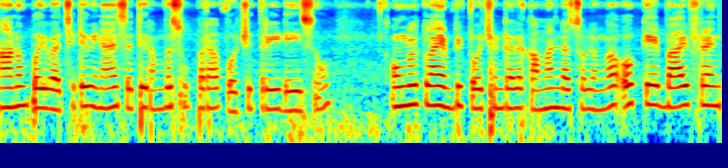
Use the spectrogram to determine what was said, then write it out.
நானும் போய் வச்சுட்டு விநாயகர் சதுர்த்தி ரொம்ப சூப்பராக போச்சு த்ரீ டேஸும் உங்களுக்குலாம் எப்படி போச்சுன்றதை கமெண்டில் சொல்லுங்கள் ஓகே பாய் ஃப்ரெண்ட்ஸ்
